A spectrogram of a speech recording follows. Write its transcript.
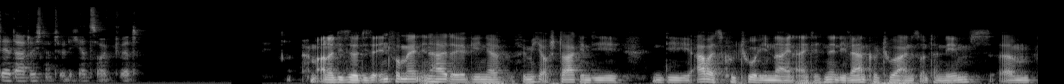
der dadurch natürlich erzeugt wird. Ähm, Anna, diese, diese informellen Inhalte gehen ja für mich auch stark in die, in die Arbeitskultur hinein eigentlich, ne? in die Lernkultur eines Unternehmens. Ähm,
